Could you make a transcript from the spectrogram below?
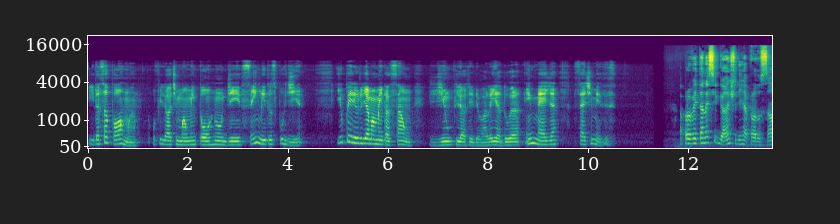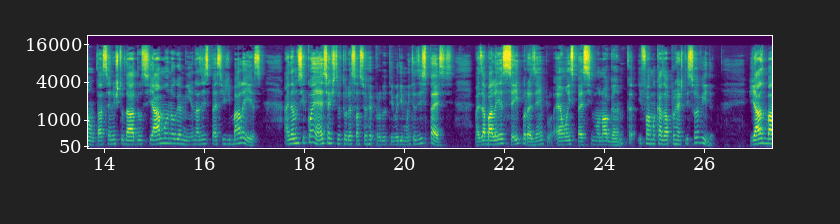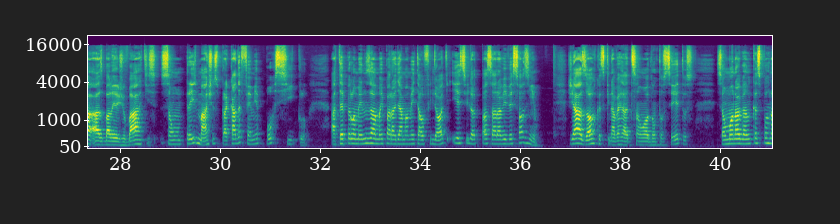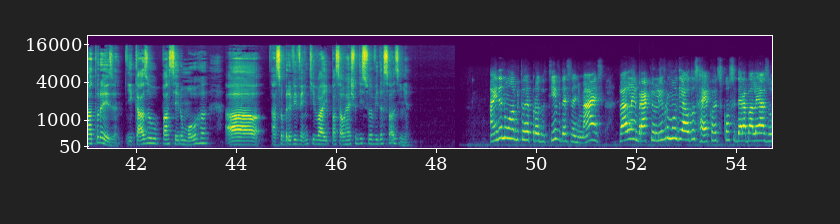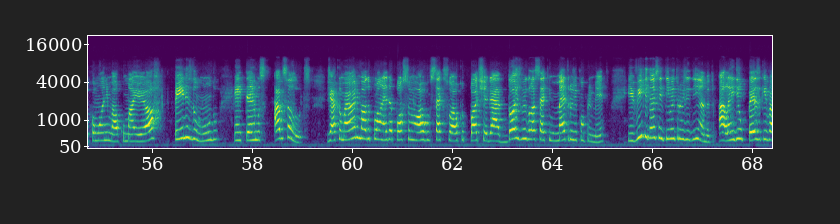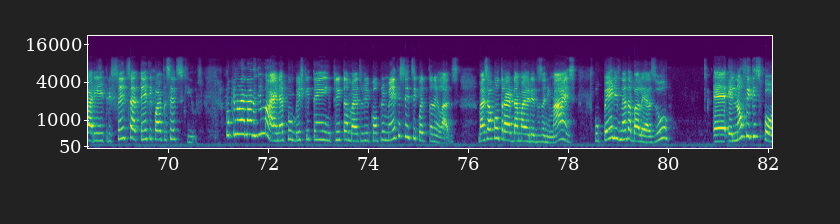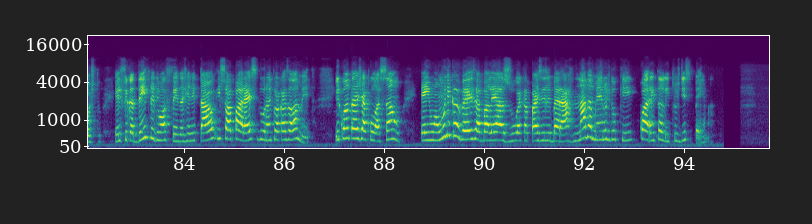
e dessa forma o filhote mama em torno de 100 litros por dia. E o período de amamentação de um filhote de baleia dura, em média, 7 meses. Aproveitando esse gancho de reprodução, está sendo estudado se há monogamia nas espécies de baleias. Ainda não se conhece a estrutura socioreprodutiva de muitas espécies, mas a baleia sei, por exemplo, é uma espécie monogâmica e forma casal para o resto de sua vida. Já as, ba as baleias jubartes são três machos para cada fêmea por ciclo, até pelo menos a mãe parar de amamentar o filhote e esse filhote passar a viver sozinho. Já as orcas, que na verdade são odontocetos, são monogâmicas por natureza, e caso o parceiro morra, a, a sobrevivente vai passar o resto de sua vida sozinha. Ainda no âmbito reprodutivo desses animais, vale lembrar que o Livro Mundial dos Recordes considera a baleia azul como o animal com maior pênis do mundo em termos absolutos, já que o maior animal do planeta possui um órgão sexual que pode chegar a 2,7 metros de comprimento e 22 centímetros de diâmetro, além de um peso que varia entre 170 e 400 quilos. O que não é nada demais, né, para um bicho que tem 30 metros de comprimento e 150 toneladas. Mas ao contrário da maioria dos animais, o pênis né, da baleia azul é, ele não fica exposto, ele fica dentro de uma fenda genital e só aparece durante o acasalamento. E quanto à ejaculação, em uma única vez a baleia azul é capaz de liberar nada menos do que 40 litros de esperma.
